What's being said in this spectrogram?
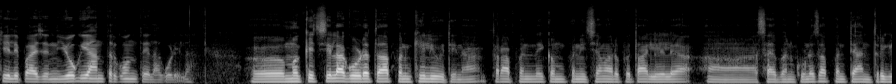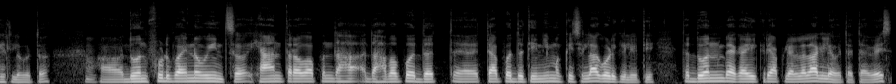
केली पाहिजे आणि योग्य अंतर कोणतं आहे लागवडीला? मक्याची लागवड आता आपण केली होती ना तर आपण कंपनीच्या मार्फत आलेल्या अ, साहेबांकडूनच आपण ते अंतर घेतलं होतं. अ, दोन फूट बाय नऊ इंच ह्या अंतरावर आपण दहा दहाबा पद्धत अ, त्या पद्धतीने मक्याची लागवड केली होती. तर दोन बॅगा एकरी आपल्याला लागल्या होत्या त्यावेळेस.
